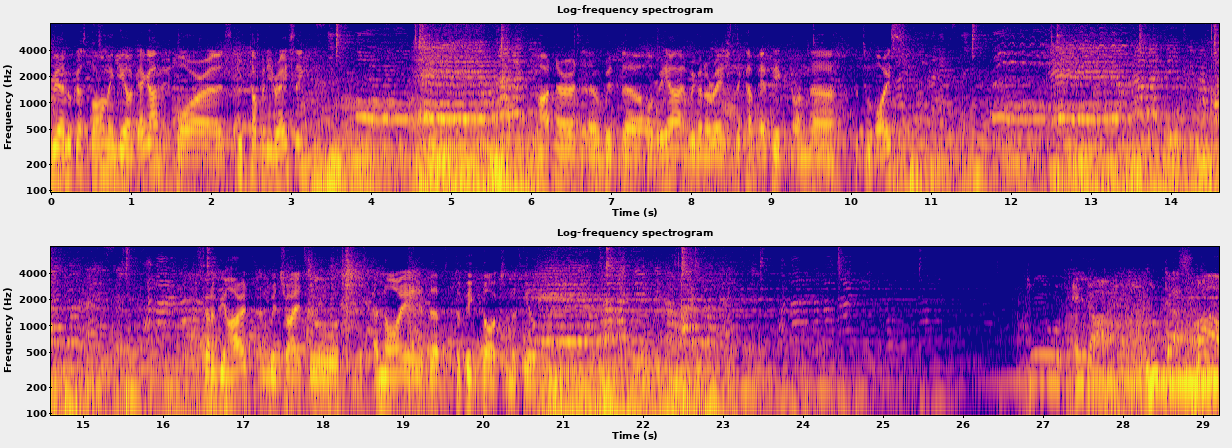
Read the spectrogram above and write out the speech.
We are Lukas Baum and Georg Egger for uh, Speed Company Racing. Partnered uh, with uh, Orbea and we're gonna race the Cape Epic on uh, the two Oiz. It's gonna be hard and we try to annoy the, the big dogs in the field. Georg Egger, Lukas Baum.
